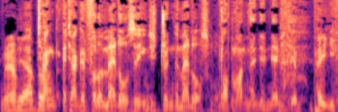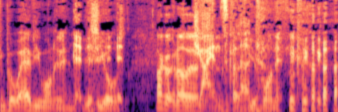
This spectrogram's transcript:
yeah, a, but tank, a tankard full of medals that you can just drink the medals. Pete, you can put whatever you want in it. It's yours. I got another Giants blood. You've won it. A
